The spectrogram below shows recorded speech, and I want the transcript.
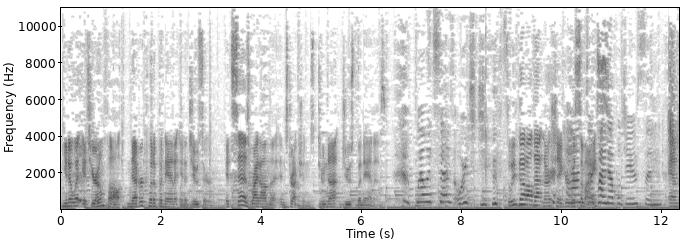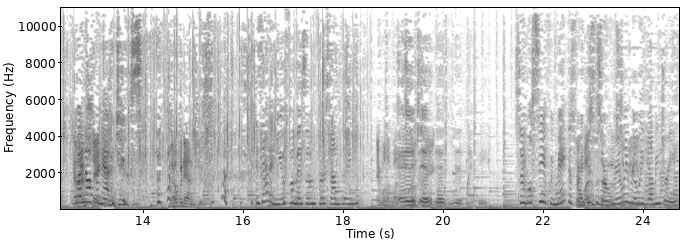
You know what? It's your own fault. Never put a banana in a juicer. It says right on the instructions, do not juice bananas. Well, it says orange juice. So we've got all that in our shaker with some ice. pineapple juice and, And, and why I'm not shaking. banana juice? No banana juice. Is that a euphemism for something? Eh, well, it wasn't It, supposed to be. it, it might be. So we'll see if we make this right. This wasn't a really, really yummy drink.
